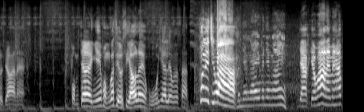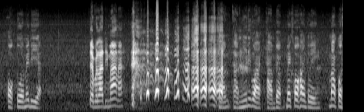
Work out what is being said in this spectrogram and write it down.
สุดยอดนะฮะ ผมเจออย่างงี้ผมก็เสียวๆเลย หูเฮียเร็วสัสๆคนนี้จิว่ามันยังไงมันยังไง อยากจะว่าอะไรไหมครับ ออกตัวไม่ดีอะแต่เวลาดีมากนะ ถามถามนี้ดีกว่า ถามแบบไม่เข้าข้างตัวเอง มากกว่า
